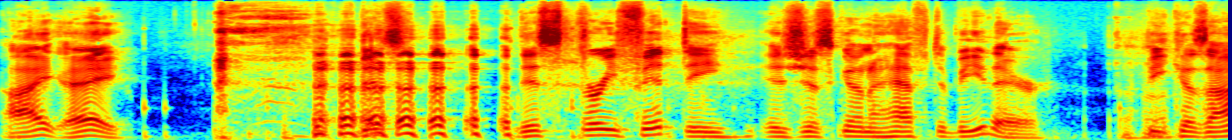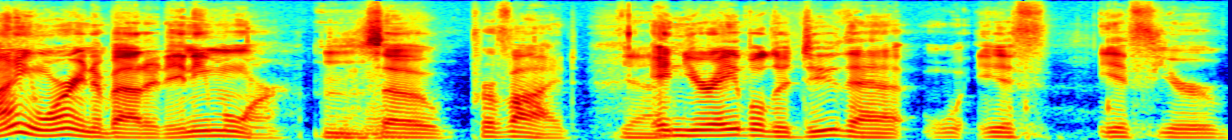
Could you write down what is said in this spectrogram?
I hey this this 350 is just going to have to be there uh-huh. because I ain't worrying about it anymore. So provide. Yeah. And you're able to do that if if you're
